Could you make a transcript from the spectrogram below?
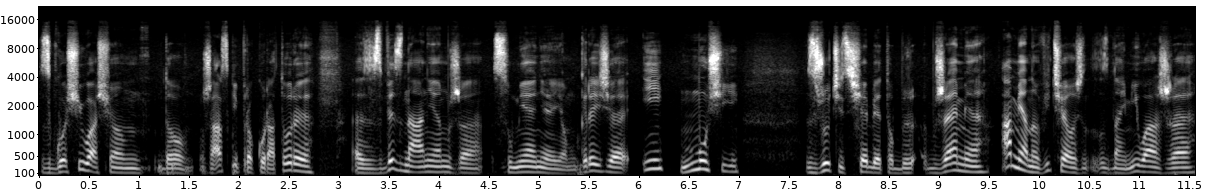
zgłosiła się do Żarskiej prokuratury e, z wyznaniem, że sumienie ją gryzie i musi zrzucić z siebie to br- brzemię, a mianowicie oznajmiła, że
